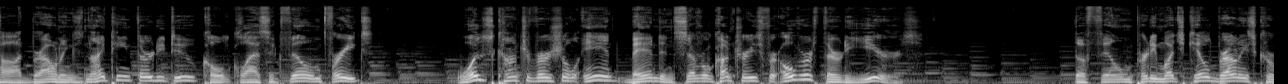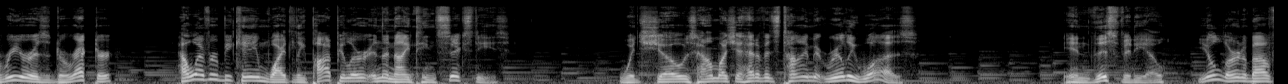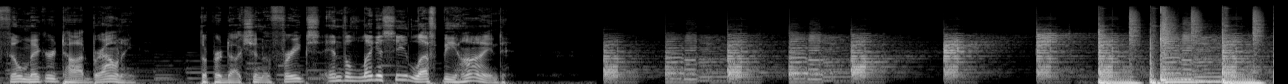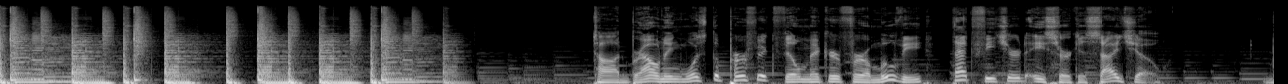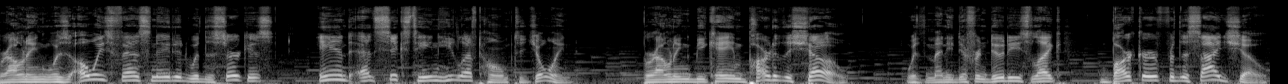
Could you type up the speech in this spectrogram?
Tod Browning's 1932 cult classic film Freaks was controversial and banned in several countries for over 30 years. The film pretty much killed Browning's career as a director, however, became widely popular in the 1960s, which shows how much ahead of its time it really was. In this video, you'll learn about filmmaker Tod Browning, the production of Freaks, and the legacy left behind. Tod Browning was the perfect filmmaker for a movie that featured a circus sideshow. Browning was always fascinated with the circus, and at 16 he left home to join. Browning became part of the show, with many different duties like barker for the sideshow,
